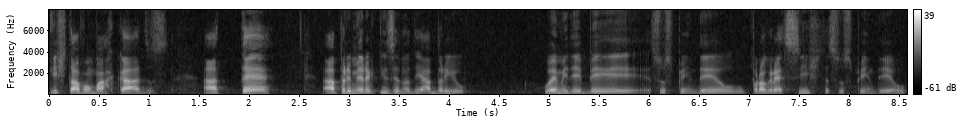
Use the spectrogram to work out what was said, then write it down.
que estavam marcados até a primeira quinzena de abril. O MDB suspendeu, o Progressista suspendeu,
